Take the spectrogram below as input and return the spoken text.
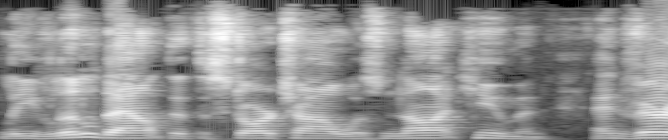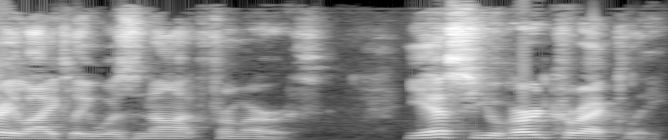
leave little doubt that the Starchild was not human and very likely was not from Earth. Yes, you heard correctly.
